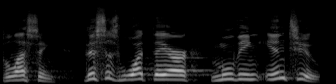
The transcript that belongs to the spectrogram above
blessing. This is what they are moving into.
